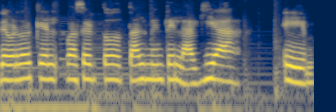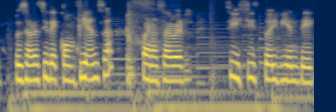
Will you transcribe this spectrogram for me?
De verdad que él va a ser totalmente la guía, eh, pues ahora sí, de confianza para saber si sí, estoy bien de,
